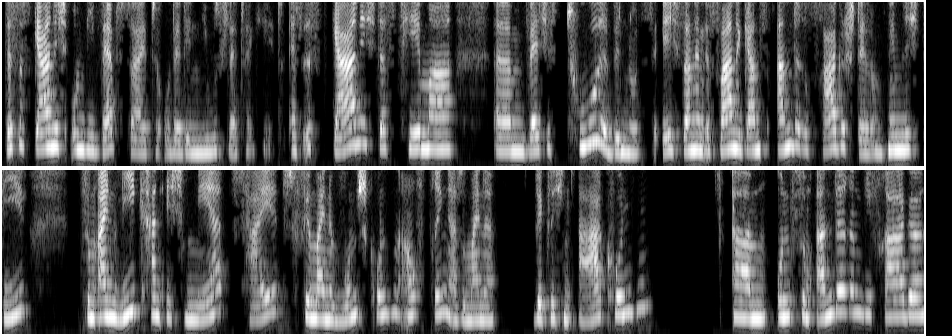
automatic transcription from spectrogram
dass es gar nicht um die Webseite oder den Newsletter geht. Es ist gar nicht das Thema, ähm, welches Tool benutze ich, sondern es war eine ganz andere Fragestellung, nämlich die, zum einen, wie kann ich mehr Zeit für meine Wunschkunden aufbringen, also meine wirklichen A-Kunden? Ähm, und zum anderen die Frage,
